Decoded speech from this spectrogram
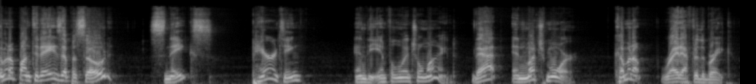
Coming up on today's episode snakes, parenting, and the influential mind. That and much more coming up right after the break.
